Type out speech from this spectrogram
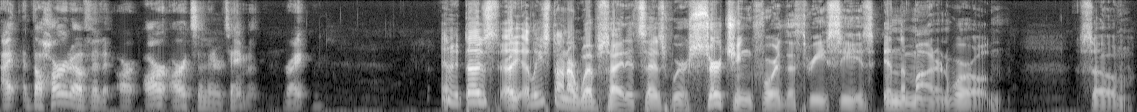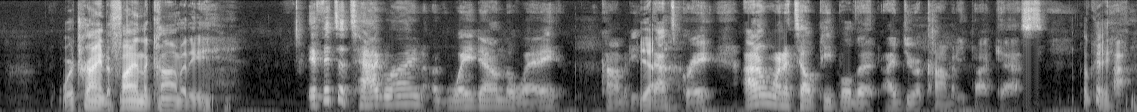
I the heart of it are, are arts and entertainment, right? And it does, uh, at least on our website, it says we're searching for the three C's in the modern world. So we're trying to find the comedy. If it's a tagline way down the way, comedy, Yeah. that's great. I don't want to tell people that I do a comedy podcast. Okay. J-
